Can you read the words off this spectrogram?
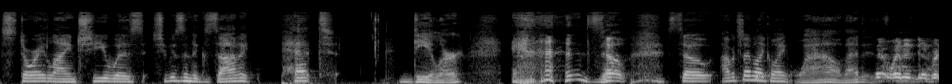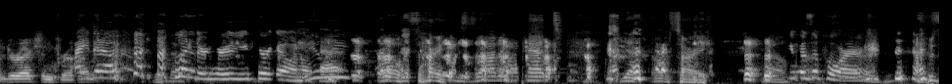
storyline, she was she was an exotic pet dealer. And so, so I was like going, wow, that is. It went a different direction for us. I know. I wondered where you were going with that. Oh, sorry. Exotic pet. Yes. Oh, sorry. Well, he was a poor. I was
